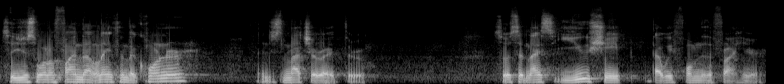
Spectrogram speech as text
So you just want to find that length in the corner and just match it right through. So it's a nice U shape that we formed in the front here.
